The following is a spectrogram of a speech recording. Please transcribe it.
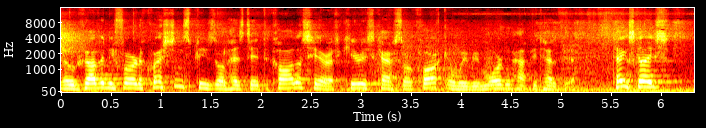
Now, if you have any further questions, please don't hesitate to call us here at Car Store Cork and we'll be more than happy to help you. Thanks, guys.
